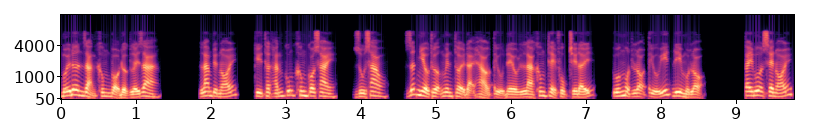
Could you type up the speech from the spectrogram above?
mới đơn giản không bỏ được lấy ra. Lam Tuyệt nói, kỳ thật hắn cũng không có sai, dù sao, rất nhiều thượng nguyên thời đại hảo tiểu đều là không thể phục chế đấy, uống một lọ tiểu ít đi một lọ. Tay đua xe nói,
